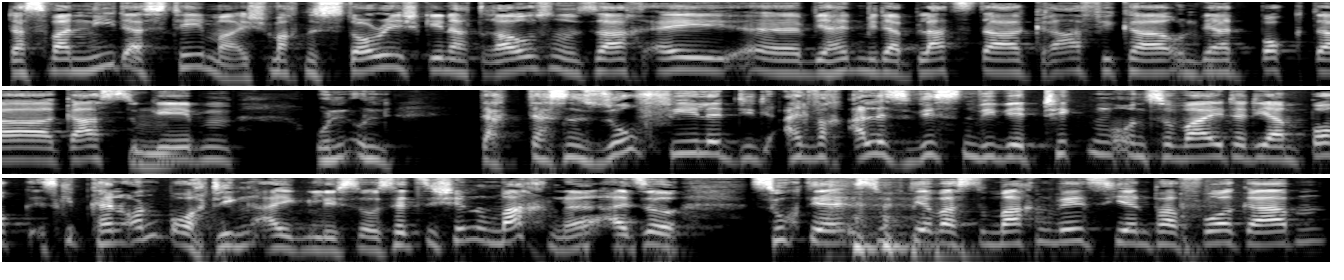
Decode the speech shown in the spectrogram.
das war nie das Thema. Ich mache eine Story, ich gehe nach draußen und sag, ey, äh, wir hätten wieder Platz da, Grafiker und wer hat Bock da, Gas zu mhm. geben. Und, und da, das sind so viele, die einfach alles wissen, wie wir ticken und so weiter, die haben Bock. Es gibt kein Onboarding eigentlich so. Setz dich hin und mach, ne? Also such dir, such dir, was du machen willst, hier ein paar Vorgaben.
